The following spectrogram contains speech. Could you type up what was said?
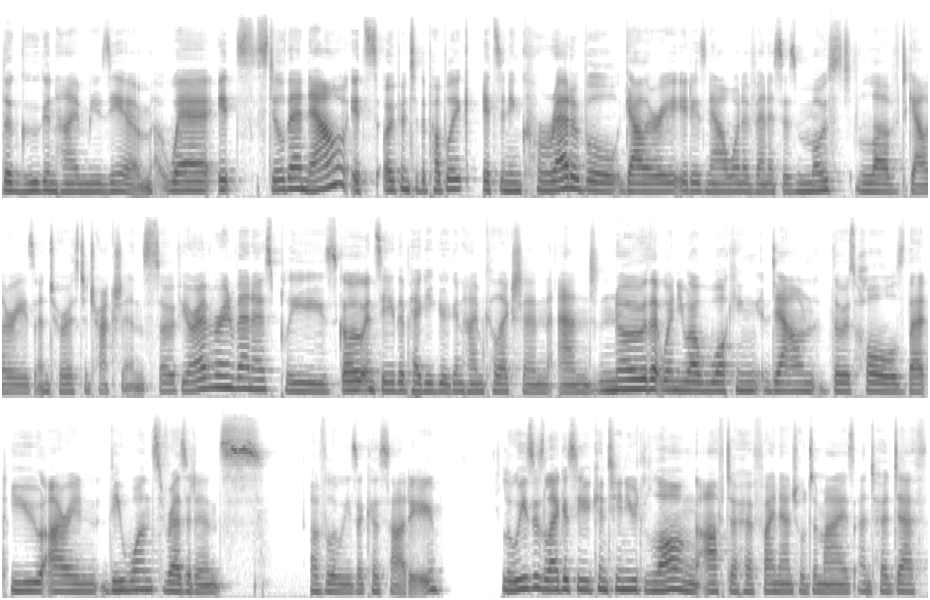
the Guggenheim Museum, where it's still there now. It's open to the public. It's an incredible gallery. It is now one of Venice's most loved galleries and tourist attractions. So if you're ever in Venice, please go and see the Peggy Guggenheim collection and know that when you are walking down those halls that you are in the once residence of Luisa Casati. Luisa's legacy continued long after her financial demise and her death,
